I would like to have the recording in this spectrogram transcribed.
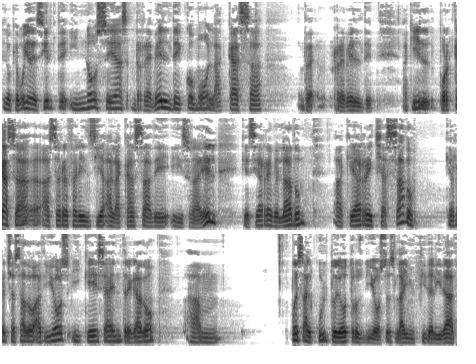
lo que voy a decirte y no seas rebelde como la casa rebelde. Aquí por casa hace referencia a la casa de Israel que se ha revelado, a que ha rechazado, que ha rechazado a Dios y que se ha entregado pues al culto de otros dioses, la infidelidad,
